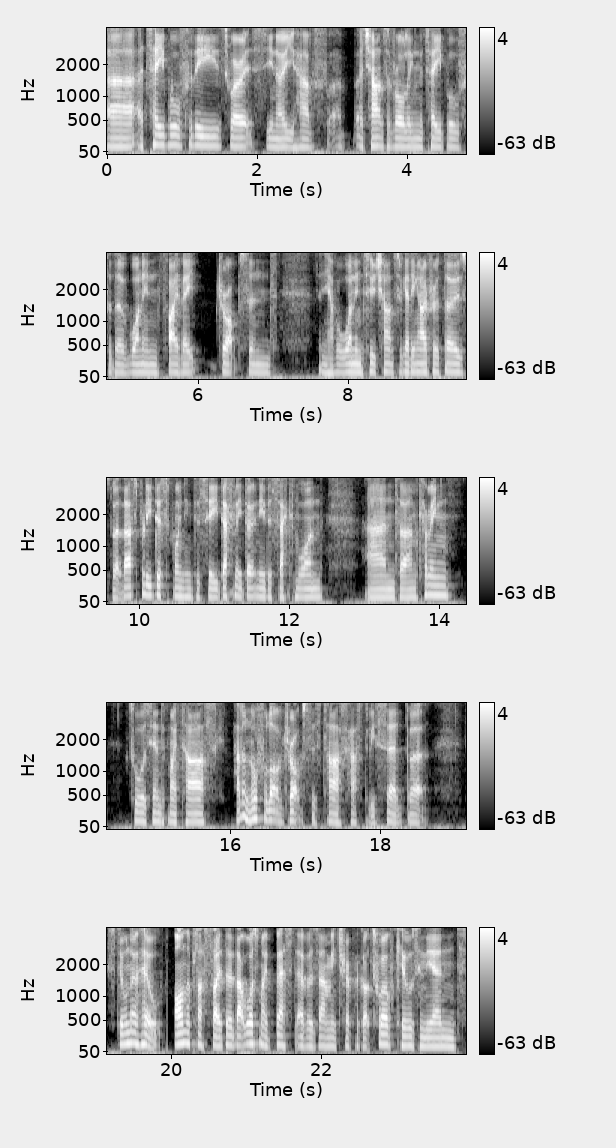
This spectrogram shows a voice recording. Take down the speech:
uh, a table for these where it's you know you have a, a, chance of rolling the table for the one in five eight drops and then you have a one in two chance of getting either of those but that's pretty disappointing to see. Definitely don't need a second one. And I'm um, coming towards the end of my task had an awful lot of drops this task has to be said but Still no hilt. On the plus side though, that was my best ever Zammy trip. I got 12 kills in the end,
